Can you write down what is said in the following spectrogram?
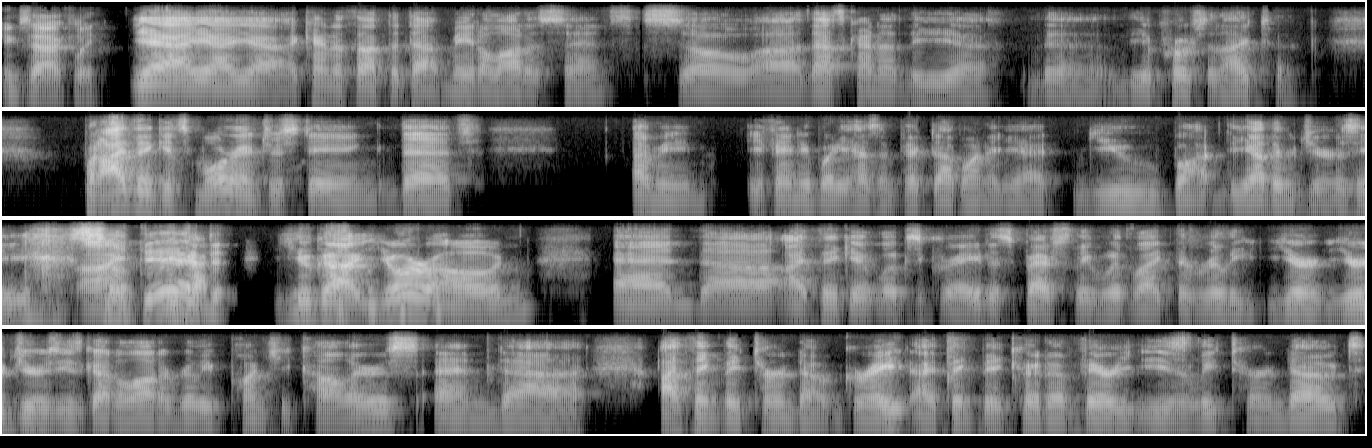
exactly. Yeah, yeah, yeah. I kind of thought that that made a lot of sense. So uh, that's kind of the uh, the the approach that I took. But I think it's more interesting that. I mean, if anybody hasn't picked up on it yet, you bought the other jersey. so I did. You got, you got your own, and uh, I think it looks great, especially with like the really your your jersey's got a lot of really punchy colors, and uh, I think they turned out great. I think they could have very easily turned out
